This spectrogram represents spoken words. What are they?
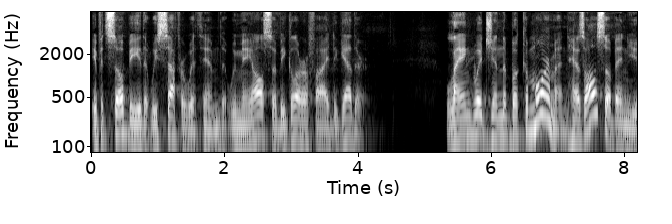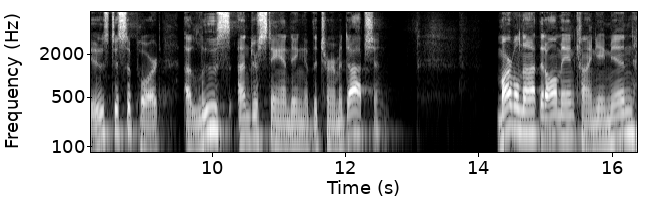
if it so be that we suffer with him, that we may also be glorified together. Language in the Book of Mormon has also been used to support a loose understanding of the term adoption. Marvel not that all mankind, yea, men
